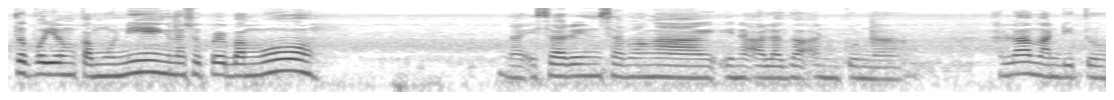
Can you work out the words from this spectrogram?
Ito po yung kamuning na super bango. Na isa rin sa mga inaalagaan ko na halaman dito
